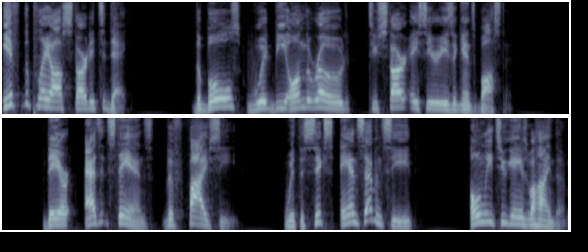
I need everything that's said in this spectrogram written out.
If the playoffs started today, the Bulls would be on the road to start a series against Boston. They are, as it stands, the five seed, with the six and seven seed only two games behind them.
